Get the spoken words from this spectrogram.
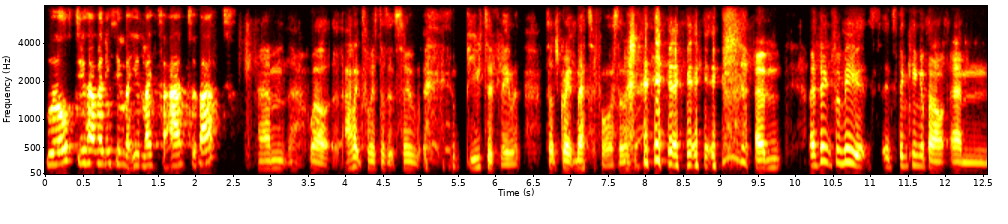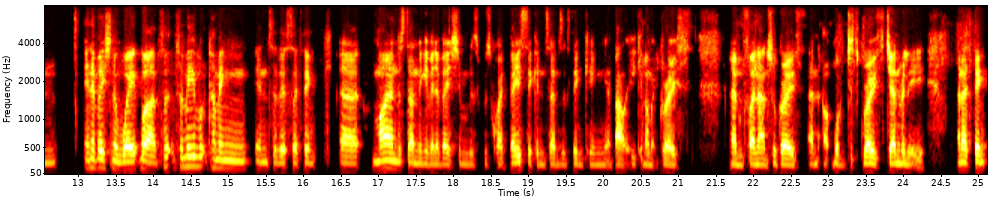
Will, do you have anything that you'd like to add to that? Um, well, Alex always does it so beautifully with such great metaphors. So, um, I think for me, it's it's thinking about um, innovation away. Well, for, for me, coming into this, I think uh, my understanding of innovation was was quite basic in terms of thinking about economic growth, and financial growth, and uh, well, just growth generally. And I think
